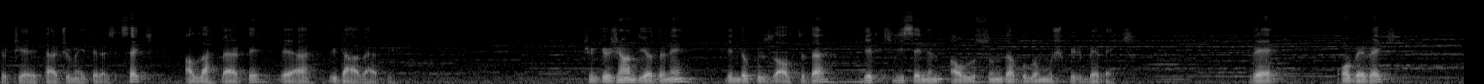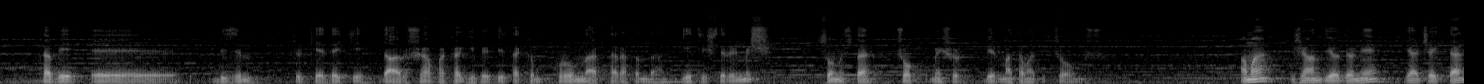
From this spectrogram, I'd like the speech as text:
Türkçe'ye tercüme edersek Allah verdi veya hüda verdi. Çünkü Jean Diodone 1906'da bir kilisenin avlusunda bulunmuş bir bebek. Ve o bebek tabi e, bizim Türkiye'deki Darüşşafaka gibi bir takım kurumlar tarafından yetiştirilmiş. Sonuçta çok meşhur bir matematikçi olmuş. Ama Jean Dieudonné gerçekten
